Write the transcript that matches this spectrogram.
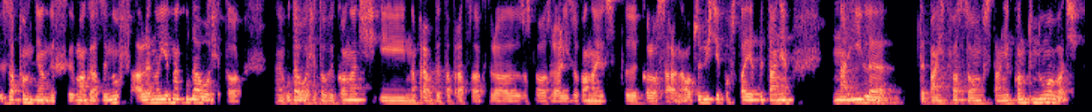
zapomnianych magazynów, ale no jednak udało się to e, udało się to wykonać i naprawdę ta praca, która została zrealizowana jest kolosalna. Oczywiście powstaje pytanie, na ile te państwa są w stanie kontynuować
